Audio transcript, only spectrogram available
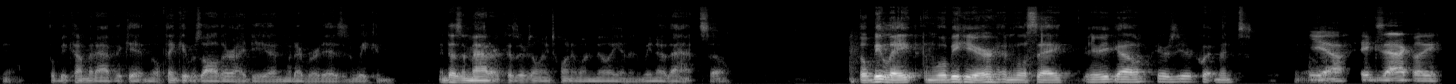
you know they'll become an advocate and they'll think it was all their idea and whatever it is. And we can it doesn't matter because there's only 21 million and we know that. So they'll be late and we'll be here and we'll say here you go. Here's your equipment. You know? yeah exactly.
